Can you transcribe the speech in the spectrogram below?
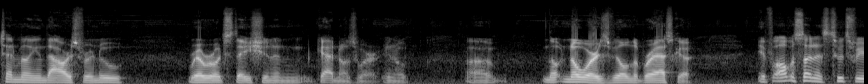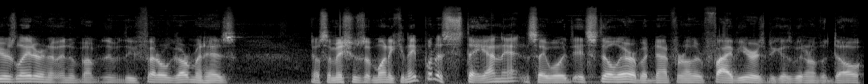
ten million dollars for a new railroad station and God knows where, you know, uh, no, nowheresville, Nebraska. If all of a sudden it's two, three years later, and, and the, the federal government has you know, some issues with money. Can they put a stay on that and say, well, it's still there, but not for another five years because we don't have the dough?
